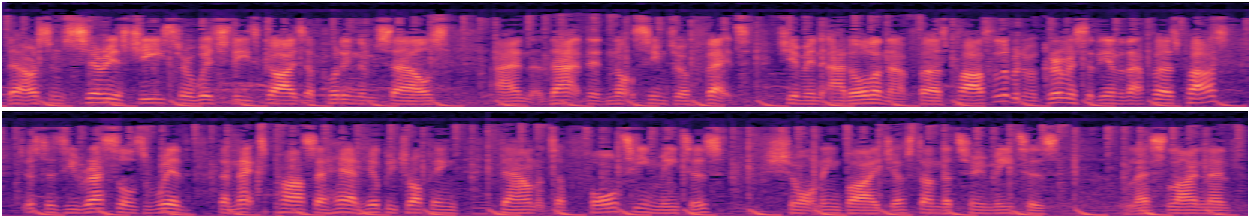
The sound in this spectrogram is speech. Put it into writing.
There are some serious G's through which these guys are putting themselves, and that did not seem to affect Jimin at all in that first pass. A little bit of a grimace at the end of that first pass, just as he wrestles with the next pass ahead. He'll be dropping down to 14 metres, shortening by just under 2 metres. Less line length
